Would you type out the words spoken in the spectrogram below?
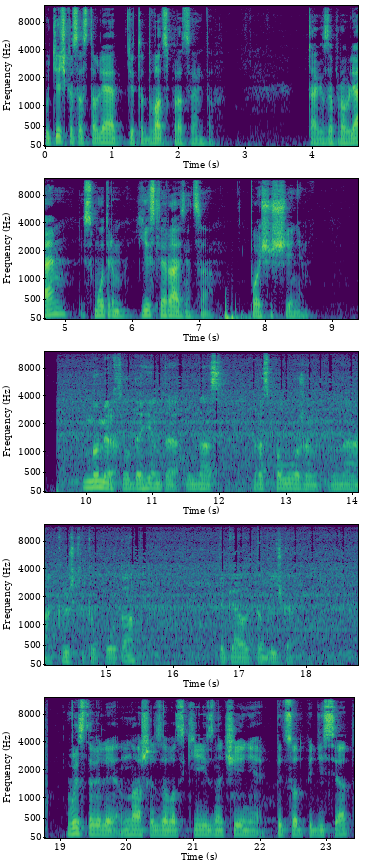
Утечка составляет где-то 20%. Так, заправляем и смотрим, есть ли разница по ощущениям. Номер хладагента у нас расположен на крышке капота. Такая вот табличка. Выставили наши заводские значения 550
